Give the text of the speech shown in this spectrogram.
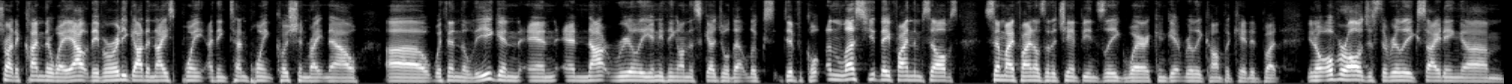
try to climb their way out. They've already got a nice point, I think, ten point cushion right now uh, within the league, and and and not really anything on the schedule that looks difficult unless you, they find themselves semifinals of the Champions League where it can get really complicated. But you know, overall, just a really exciting. Um,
